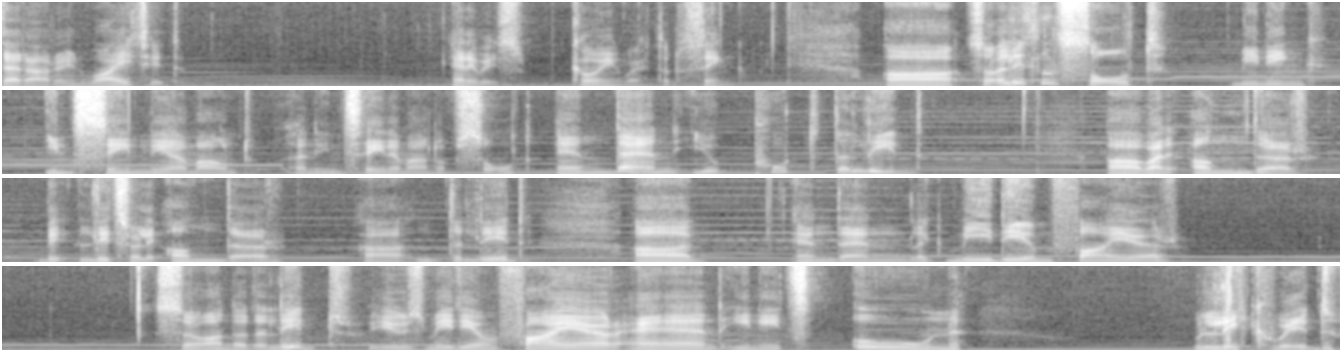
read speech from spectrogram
that are invited anyways going back to the thing. Uh, so a little salt meaning insanely amount an insane amount of salt and then you put the lid uh, under literally under uh, the lid uh, and then like medium fire. So under the lid we use medium fire and in its own liquid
